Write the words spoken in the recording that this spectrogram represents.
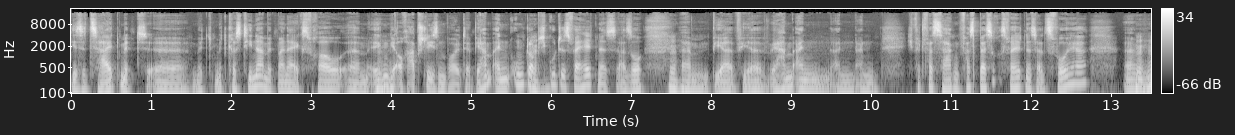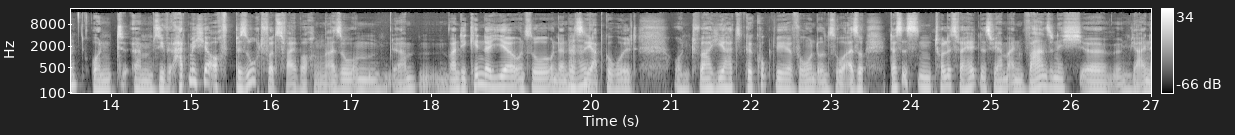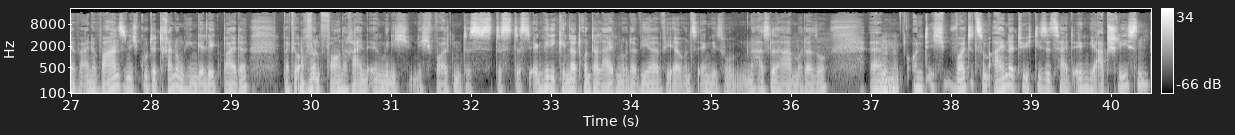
diese Zeit mit, äh, mit, mit Christina, mit meiner Ex-Frau, ähm, irgendwie mhm. auch abschließen wollte. Wir haben ein unglaublich mhm. gutes Verhältnis. Also mhm. ähm, wir, wir, wir haben ein, ein, ein ich würde fast sagen, fast besseres Verhältnis als vorher. Ähm, mhm. Und ähm, sie hat mich ja auch besucht vor zwei Wochen. Also um, ja, waren die Kinder hier und so und dann hat sie mhm. sie abgeholt und war hier, hat geguckt, wie er wohnt und so. Also das ist ein tolles Verhältnis. Wir haben ein wahnsinnig, äh, ja, eine, eine wahnsinnig gute Trennung hingelegt, beide, weil wir auch mhm. von vornherein irgendwie nicht, nicht wollten, dass, dass, dass irgendwie die Kinder drunter leiden oder wir, wir uns irgendwie so einen Hassel haben oder so. Ähm, mhm. Und ich wollte zum einen natürlich diese Zeit irgendwie abschließen,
